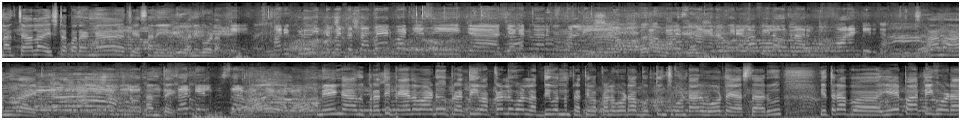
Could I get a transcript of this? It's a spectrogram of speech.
నాకు చాలా ఇష్టపరంగా చేశాను ఈ పని కూడా. మరి ఇప్పుడు ఇంత పెద్ద సభ ఏర్పాటు చేసి జ- జగన్ గారు మిమ్మల్ని సత్కరిస్తున్నారు కదా మీరు ఎలా ఫీల్ అవుతున్నారు వాలంటీర్గా? ఆన ఆనందదాయకం. అంతే. మేం కాదు ప్రతి పేదవాడు ప్రతి ఒక్కళ్ళు కూడా లబ్ధి పొందిన ప్రతి ఒక్కళ్ళు కూడా గుర్తుంచుకుంటారు ఓటు వేస్తారు. ఇతర ఏ పార్టీ కూడా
